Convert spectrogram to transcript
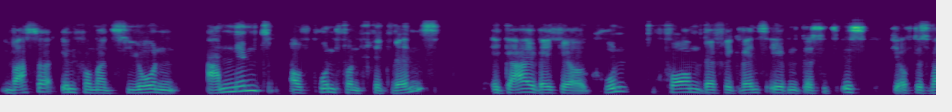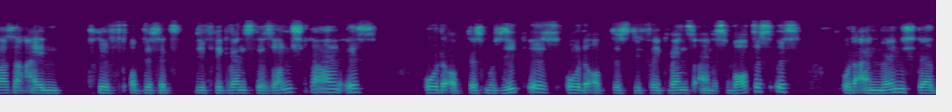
Wasser Informationen annimmt aufgrund von Frequenz, egal welcher Grundform der Frequenz eben das jetzt ist, die auf das Wasser eintrifft, ob das jetzt die Frequenz der Sonnenstrahlen ist oder ob das Musik ist oder ob das die Frequenz eines Wortes ist oder ein Mensch, der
